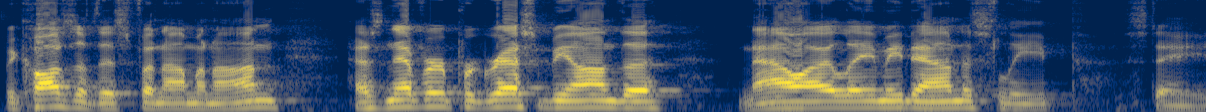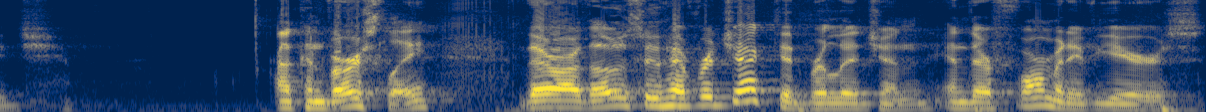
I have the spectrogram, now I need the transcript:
because of this phenomenon, has never progressed beyond the now I lay me down to sleep stage. Now, conversely, there are those who have rejected religion in their formative years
